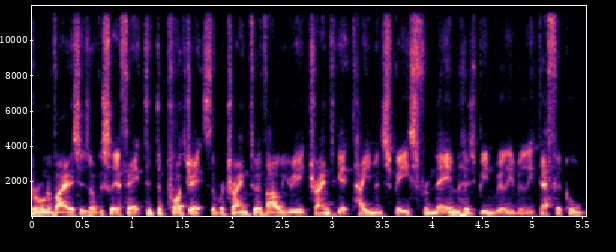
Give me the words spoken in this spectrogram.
coronavirus has obviously affected the projects that we're trying to evaluate, trying to get time and space from them has been really, really difficult.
